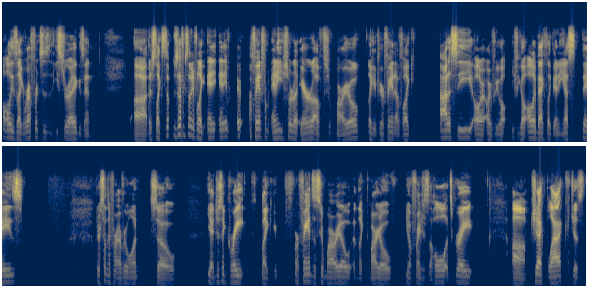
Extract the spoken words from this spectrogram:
all these like references and Easter eggs, and uh, there's like there's definitely something for like any, any a fan from any sort of era of Super Mario. Like if you're a fan of like Odyssey, or, or if you go, if you go all the way back to like the NES days, there's something for everyone. So yeah, just a great like for fans of Super Mario and like the Mario you know franchise as a whole. It's great. Um, Jack Black just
